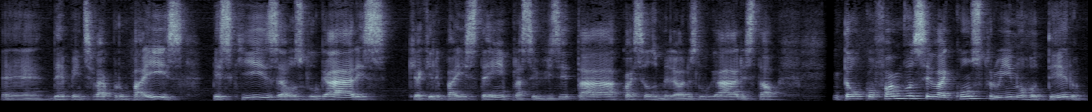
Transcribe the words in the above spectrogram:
é, de repente você vai para um país, pesquisa os lugares que aquele país tem para se visitar, quais são os melhores lugares tal. Então, conforme você vai construindo o roteiro,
